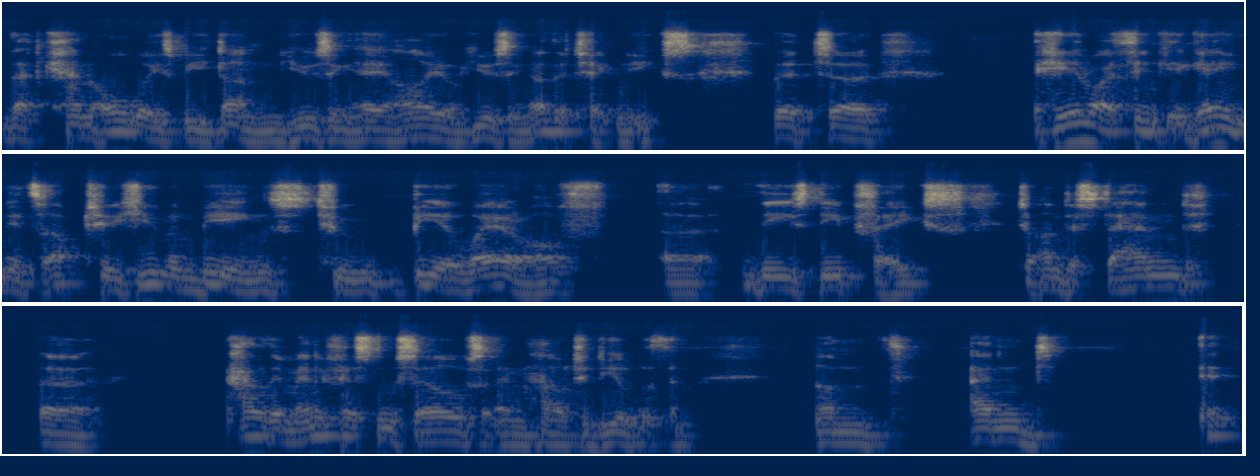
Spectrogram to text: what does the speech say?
that can always be done using AI or using other techniques. But uh, here, I think, again, it's up to human beings to be aware of uh, these deepfakes, to understand. Uh, how they manifest themselves and how to deal with them. Um, and it,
